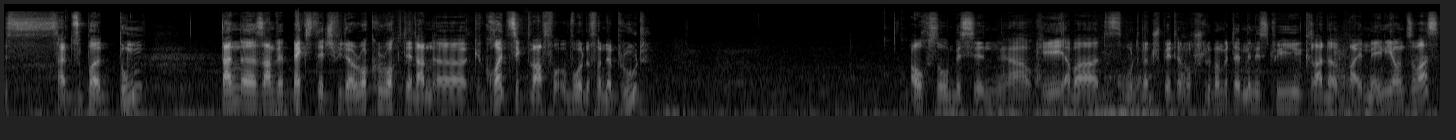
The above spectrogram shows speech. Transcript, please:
Ist halt super dumm. Dann äh, sahen wir Backstage wieder Rock Rock, der dann äh, gekreuzigt war, wurde von der Brute. Auch so ein bisschen, ja, okay, aber das wurde dann später noch schlimmer mit der Ministry, gerade bei Mania und sowas.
